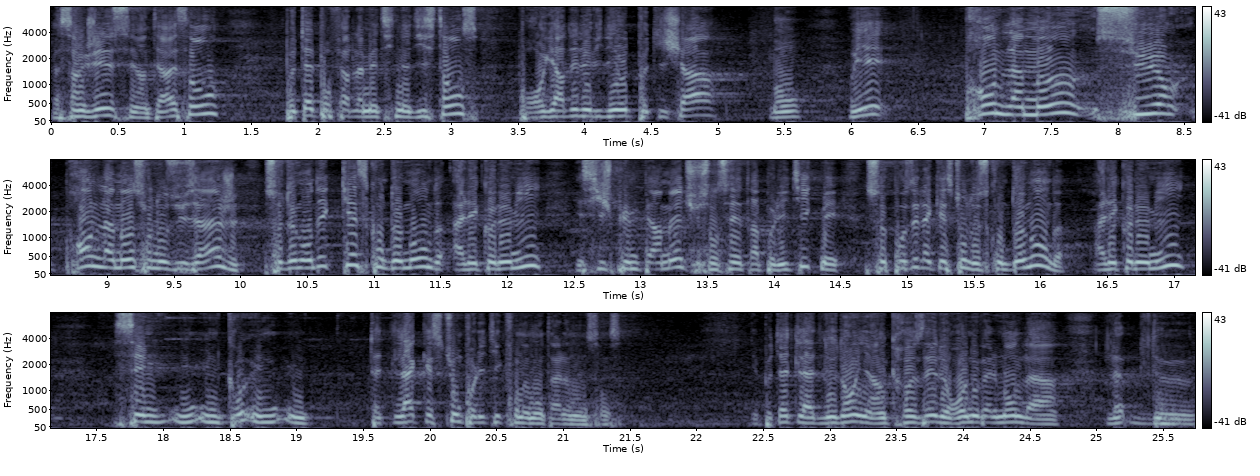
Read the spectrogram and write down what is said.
La 5G c'est intéressant, peut-être pour faire de la médecine à distance, pour regarder des vidéos de petits chats. Bon, vous voyez, prendre la main sur, prendre la main sur nos usages, se demander qu'est-ce qu'on demande à l'économie, et si je puis me permettre, je suis censé être apolitique, mais se poser la question de ce qu'on demande à l'économie, c'est peut-être la question politique fondamentale à mon sens. Et peut-être là-dedans, il y a un creuset de renouvellement de la, de,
